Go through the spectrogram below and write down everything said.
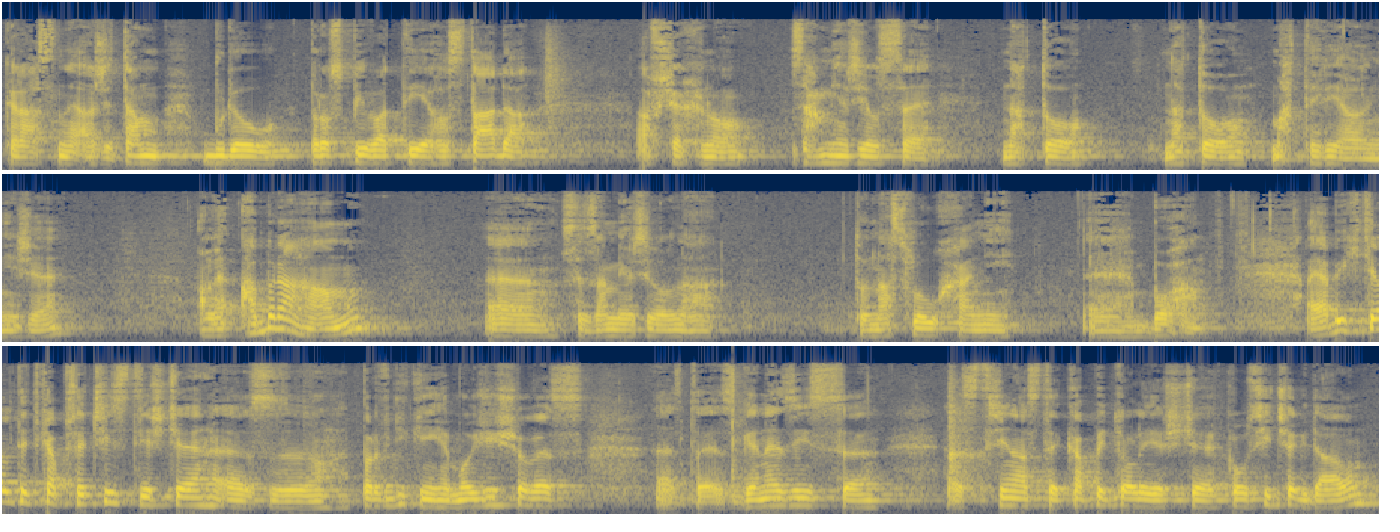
krásné a že tam budou prospívat ty jeho stáda a všechno. Zaměřil se na to, na to materiální, že? Ale Abraham se zaměřil na to naslouchaní eh, Boha. A já bych chtěl teďka přečíst ještě eh, z první knihy Mojžíšové, eh, to je z Genesis, z 13. kapitoly ještě kousíček dál.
